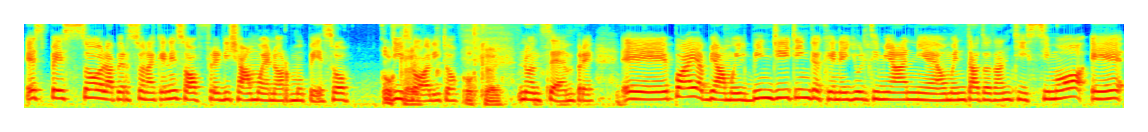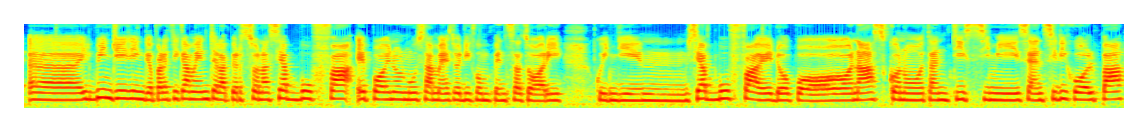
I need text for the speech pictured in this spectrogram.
e spesso la persona che ne soffre, diciamo, è normopeso. Di Ok, solito Ok. non sempre. E poi abbiamo il binge eating che negli ultimi anni è aumentato tantissimo e eh, il binge eating praticamente la persona si abbuffa e poi non usa metodi compensatori, quindi mm, si abbuffa e dopo nascono tantissimi sensi di colpa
